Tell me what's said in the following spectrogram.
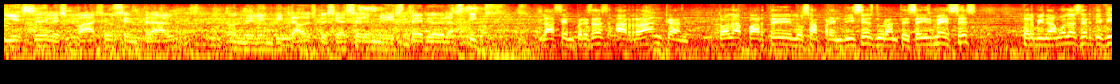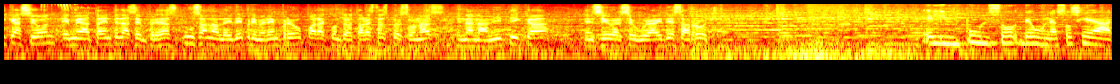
Y este es el espacio central donde el invitado especial es el Ministerio de las TIC. Las empresas arrancan toda la parte de los aprendices durante seis meses. Terminamos la certificación, inmediatamente las empresas usan la ley de primer empleo para contratar a estas personas en analítica, en ciberseguridad y desarrollo el impulso de una sociedad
